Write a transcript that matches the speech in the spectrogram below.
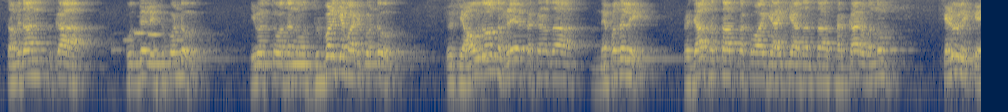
ಸಂವಿಧಾನಿಕ ಹುದ್ದೆಯಲ್ಲಿ ಇದ್ದುಕೊಂಡು ಇವತ್ತು ಅದನ್ನು ದುರ್ಬಳಕೆ ಮಾಡಿಕೊಂಡು ಇವತ್ತು ಯಾವುದೋ ಒಂದು ಹಳೆಯ ಪ್ರಕರಣದ ನೆಪದಲ್ಲಿ ಪ್ರಜಾಸತ್ತಾತ್ಮಕವಾಗಿ ಆಯ್ಕೆಯಾದಂಥ ಸರ್ಕಾರವನ್ನು ಕೆಡವಲಿಕ್ಕೆ,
